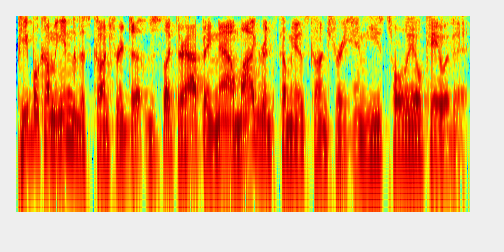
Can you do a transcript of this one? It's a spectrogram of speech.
people coming into this country just like they're happening now, migrants coming to this country, and he's totally okay with it.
